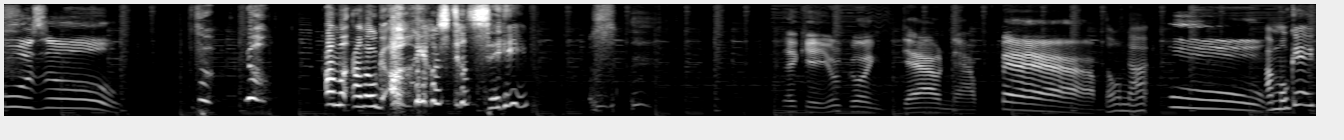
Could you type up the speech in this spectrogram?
Boozle. no, I'm, I'm okay. I'm still safe. Okay, you're going down now. Bam. No, I'm not. Boom. I'm okay.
